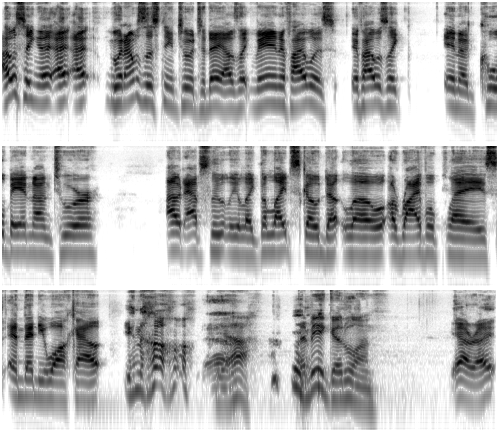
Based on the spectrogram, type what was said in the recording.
I was thinking, I, I when I was listening to it today, I was like, man, if I was if I was like in a cool band on tour, I would absolutely like the lights go d- low, arrival plays, and then you walk out. You know? Yeah, that'd be a good one. yeah, right.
